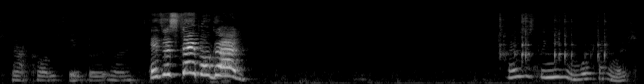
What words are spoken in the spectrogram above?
It's not called a stapler gun. It's a staple gun. How does this thing even work anyways?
